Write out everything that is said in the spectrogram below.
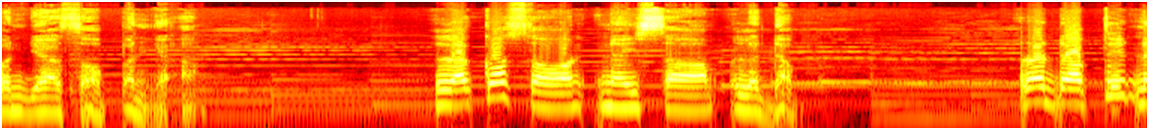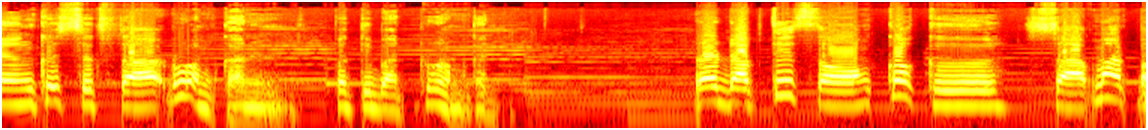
ปัญญาสอบปัญญา และก็สอนในสามระดับ ระดับที่หนึ่งคือศึกษาร่วมกัน ปฏิบัติร่วมกัน ระดับที่สองก็คือสามารถป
